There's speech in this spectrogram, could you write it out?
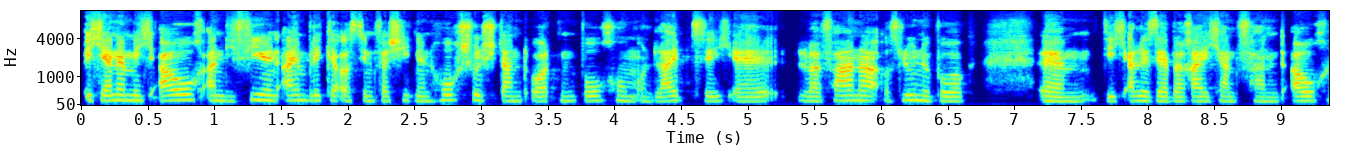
ich erinnere mich auch an die vielen Einblicke aus den verschiedenen Hochschulstandorten Bochum und Leipzig, äh, Leuphana aus Lüneburg, ähm, die ich alle sehr bereichernd fand. Auch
